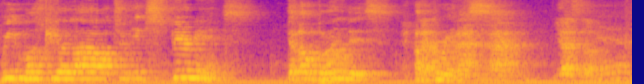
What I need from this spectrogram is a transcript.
We must be allowed to experience the abundance of grace. Yes, sir.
